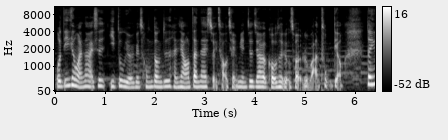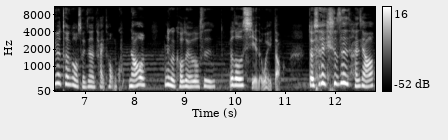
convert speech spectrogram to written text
我第一天晚上还是一度有一个冲动，就是很想要站在水槽前面，就只要有口水流出来我就把它吐掉。对，因为吞口水真的太痛苦。然后。那个口水又都是又都是血的味道，对，所以就是很想要。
